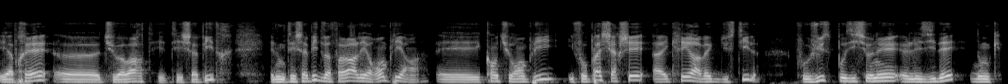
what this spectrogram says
et après euh, tu vas voir tes, tes, chapitres, et donc tes chapitres, va falloir les remplir. Et quand tu remplis, il faut pas chercher à écrire avec du style, faut juste positionner les idées. Donc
